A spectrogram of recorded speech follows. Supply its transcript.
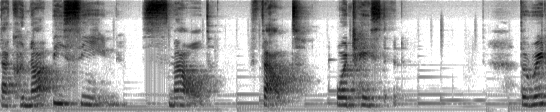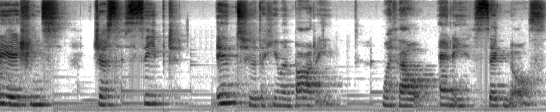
that could not be seen, smelled, felt, or tasted. The radiations just seeped into the human body without any signals.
